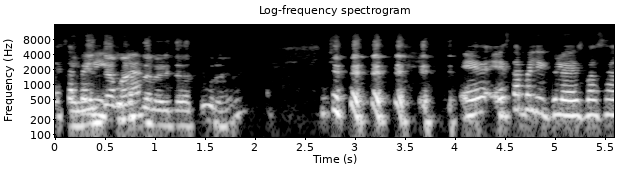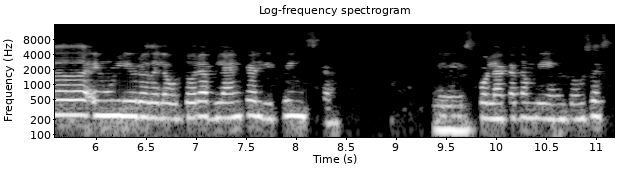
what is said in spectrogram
esta película, de la literatura. ¿eh? eh, esta película es basada en un libro de la autora Blanca Lipinska, que es polaca también, entonces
